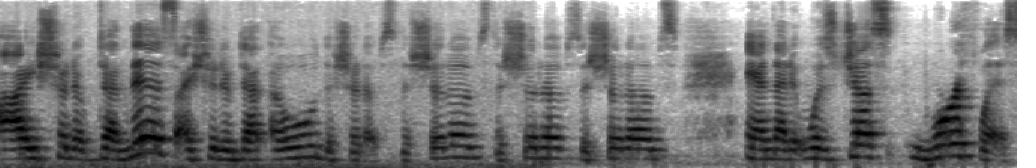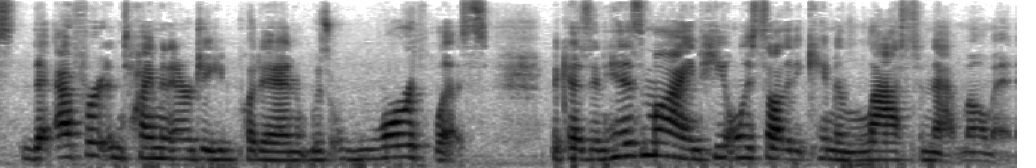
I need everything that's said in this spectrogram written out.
I should have done this. I should have done, oh, the should haves, the should haves, the should haves, the should haves. And that it was just worthless. The effort and time and energy he'd put in was worthless because in his mind, he only saw that he came in last in that moment.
